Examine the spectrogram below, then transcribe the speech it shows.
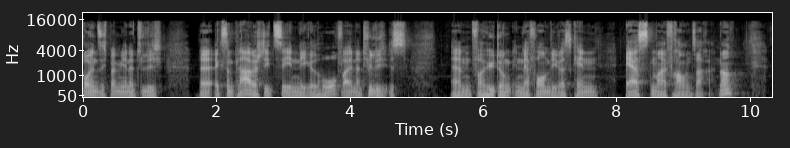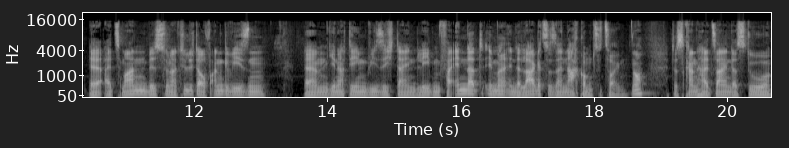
rollen sich bei mir natürlich äh, exemplarisch die Zehennägel hoch, weil natürlich ist ähm, Verhütung in der Form, wie wir es kennen, erstmal Frauensache. Ne? Äh, als Mann bist du natürlich darauf angewiesen, ähm, je nachdem, wie sich dein Leben verändert, immer in der Lage zu sein, Nachkommen zu zeugen. Ne? Das kann halt sein, dass du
